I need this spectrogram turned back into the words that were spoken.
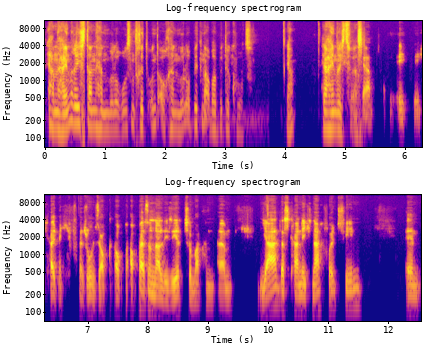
Herrn Heinrich, dann Herrn Müller-Rosentritt und auch Herrn Müller bitten, aber bitte kurz. Ja? Herr Heinrich zuerst. Ja, ich, ich halte mich, versuche es auch, auch, auch, personalisiert zu machen. Ähm, ja, das kann ich nachvollziehen. Ähm,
